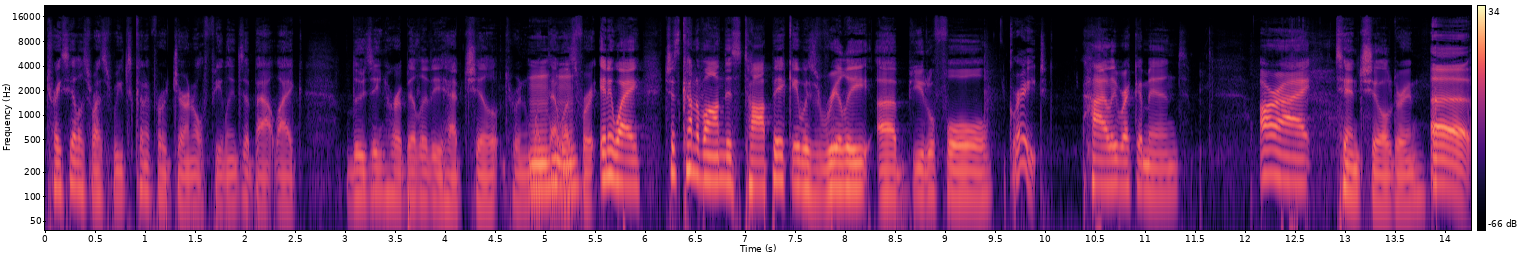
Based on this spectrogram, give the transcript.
Tracee Ellis Ross reads kind of her journal feelings about like losing her ability to have children, what that was for. Anyway, just kind of on this topic, it was really a beautiful, Great. highly recommend. All right, 10 children. Uh,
